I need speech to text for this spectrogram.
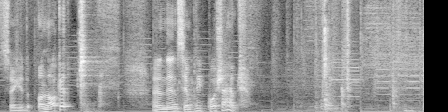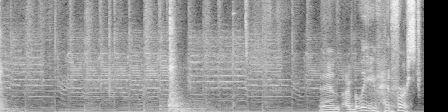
So you unlock it and then simply push out. And I believe head first.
